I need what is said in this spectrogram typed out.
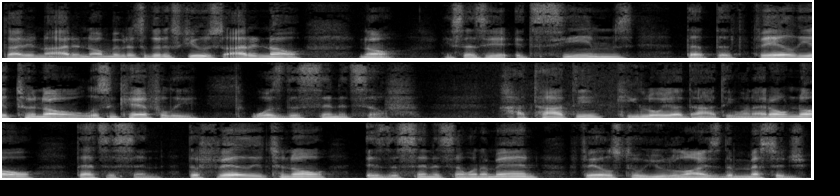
Guy didn't know. I didn't know. Maybe that's a good excuse. I didn't know. No, he says here. It seems that the failure to know, listen carefully, was the sin itself. Hatati kilo yadati. When I don't know, that's a sin. The failure to know is the sin itself. When a man fails to utilize the message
